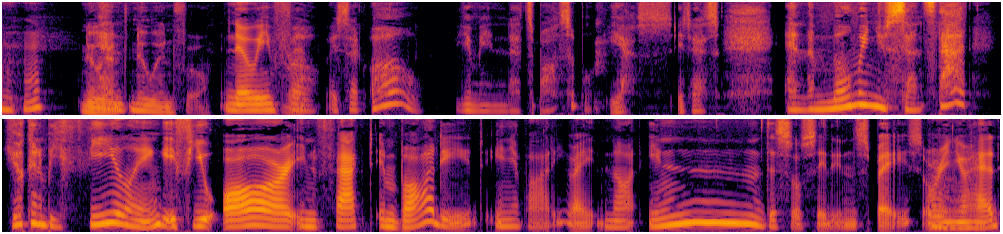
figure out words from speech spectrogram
Mm-hmm. New, in, new info. No info. Right. It's like, oh, you mean that's possible? Yes, it is. And the moment you sense that, you're going to be feeling, if you are in fact embodied in your body, right? Not in dissociated in space or mm-hmm. in your mm-hmm. head,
